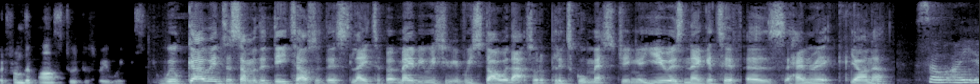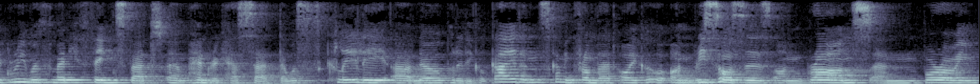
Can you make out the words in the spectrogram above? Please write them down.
but from the past two to three weeks. We'll go into some of the details of this later, but maybe we should, if we start with that sort of political messaging, are you as negative as Henrik, Jana? So I agree with many things that um, Henrik has said. There was clearly uh, no political guidance coming from that EUCO on resources, on grants and borrowing.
